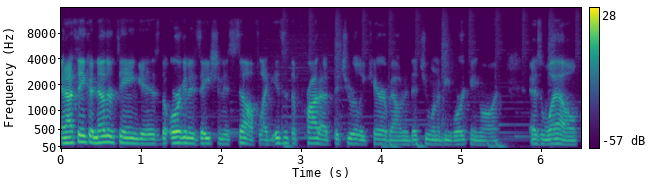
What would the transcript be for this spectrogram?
And I think another thing is the organization itself. Like, is it the product that you really care about and that you want to be working on as well?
